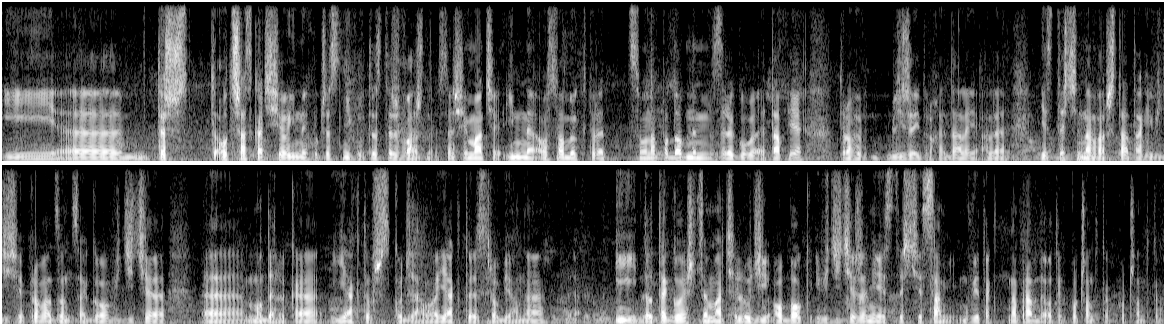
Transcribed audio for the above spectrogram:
i e, też otrzaskać się o innych uczestników, to jest też ważne. W sensie macie inne osoby, które są na podobnym z reguły etapie, trochę bliżej, trochę dalej, ale jesteście na warsztatach i widzicie prowadzącego, widzicie e, modelkę, jak to wszystko działa, jak to jest robione i do tego jeszcze macie ludzi obok i widzicie, że nie jesteście sami. Mówię tak naprawdę o tych początkach, początkach.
